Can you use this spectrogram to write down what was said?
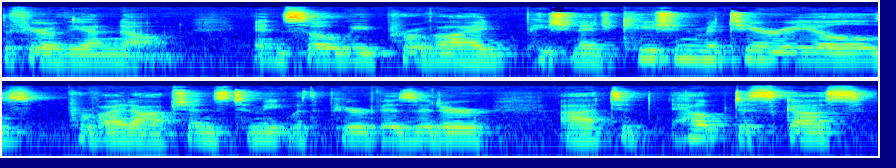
the fear of the unknown. And so we provide patient education materials, provide options to meet with a peer visitor uh, to help discuss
